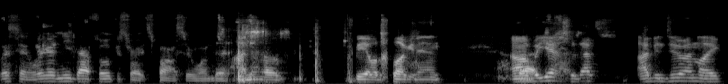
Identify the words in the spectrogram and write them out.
Listen, we're gonna need that Focusrite sponsor one day. I know. Be able to plug it in. Um, but yeah, so that's I've been doing like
